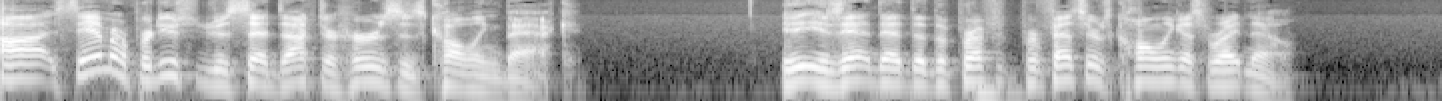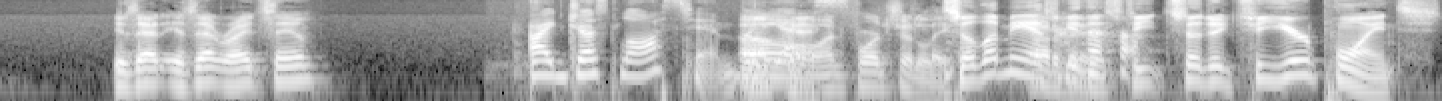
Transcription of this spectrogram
Uh, Sam, our producer, just said Dr. Hirs is calling back. Is that, that the, the professor is calling us right now? Is that is that right, Sam? I just lost him. But oh, yes. unfortunately. So let me ask you this. To, so to, to your point,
